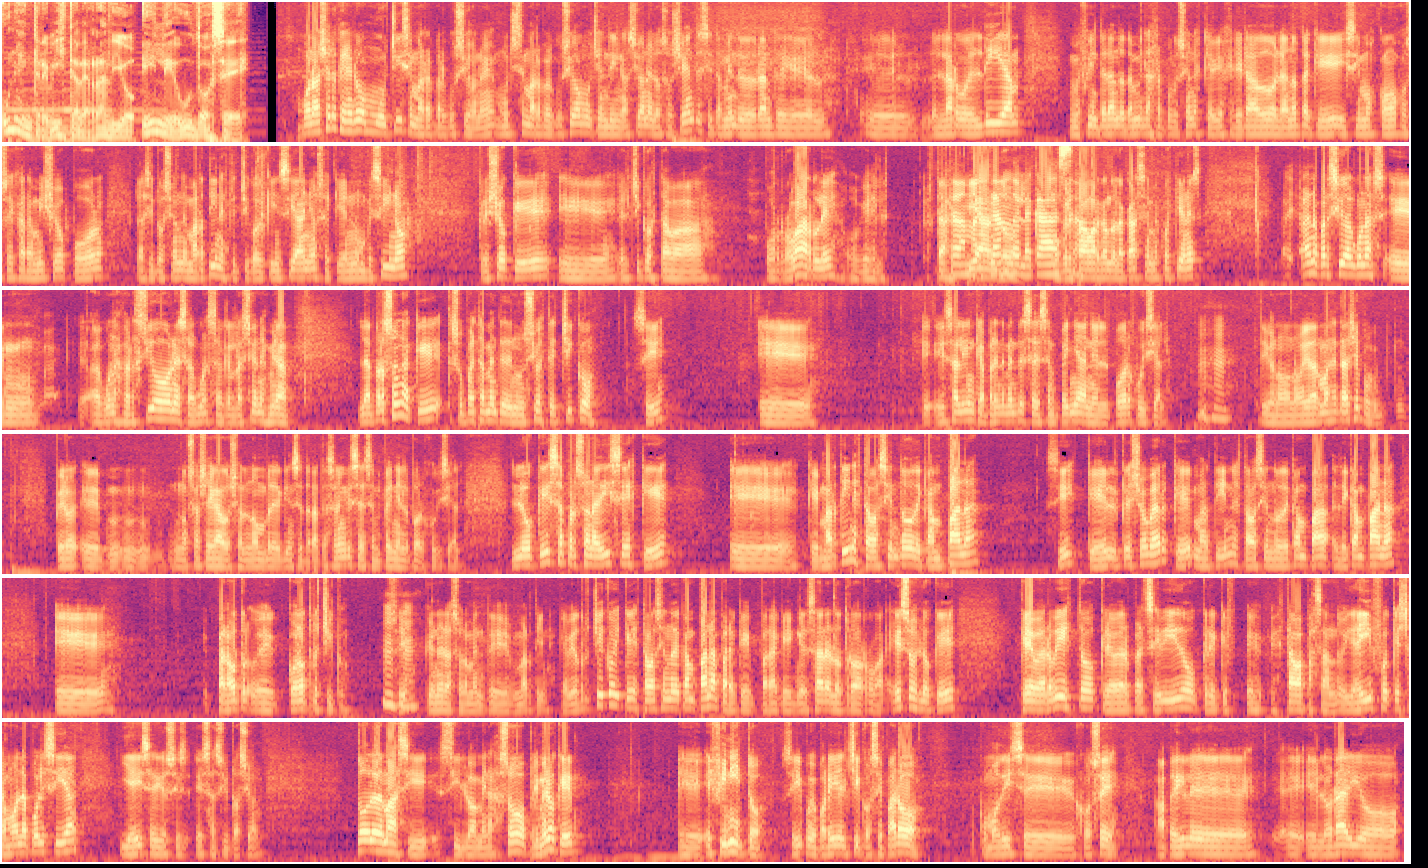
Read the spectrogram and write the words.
Una entrevista de radio LU12. Bueno, ayer generó muchísima repercusión, ¿eh? muchísima repercusión, mucha indignación en los oyentes y también durante el, el, largo del día. Me fui enterando también las repercusiones que había generado la nota que hicimos con José Jaramillo por la situación de Martín, este chico de 15 años, aquí en un vecino. Creyó que eh, el chico estaba por robarle o que le estaba, estaba marcando la casa. o que le estaba marcando la casa en más cuestiones. Han aparecido algunas, em, algunas versiones, algunas aclaraciones. Mira, la persona que supuestamente denunció a este chico, ¿sí? Eh, e-, es alguien que aparentemente se desempeña en el Poder Judicial. Digo, no, no voy a dar más detalles, porque, pero eh, nos ha llegado ya el nombre de quién se trata. Es alguien que se desempeña en el Poder Judicial. Lo que esa persona dice es que, eh, que Martín estaba haciendo de campana, ¿sí? que él creyó ver que Martín estaba haciendo de, campa de campana eh, para otro, con otro chico. ¿Sí? que no era solamente Martín, que había otro chico y que estaba haciendo de campana para que, para que ingresara el otro a robar. Eso es lo que cree haber visto, cree haber percibido, cree que eh, estaba pasando. Y de ahí fue que llamó a la policía y ahí se dio esa situación. Todo lo demás, si, si lo amenazó, primero que eh, es finito, ¿sí? porque por ahí el chico se paró, como dice José, a pedirle eh, el horario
